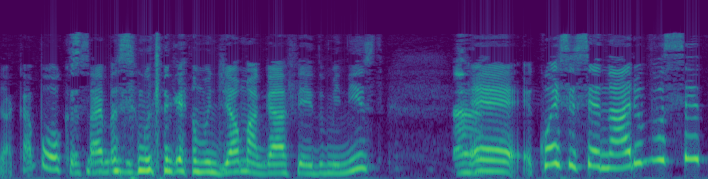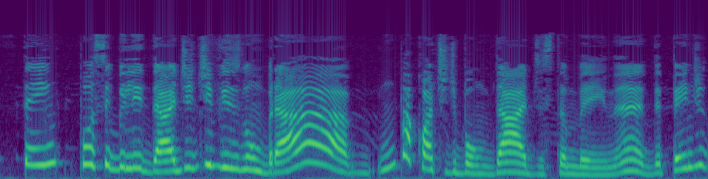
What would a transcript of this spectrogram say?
já acabou, que eu saiba a Segunda Guerra Mundial, uma gafe aí do ministro. Ah. É, com esse cenário, você tem possibilidade de vislumbrar um pacote de bondades também, né? Depende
